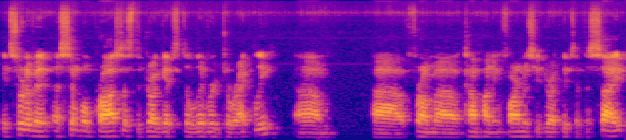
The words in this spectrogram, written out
It's sort of a, a, simple process. The drug gets delivered directly um, uh, from a compounding pharmacy directly to the site.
